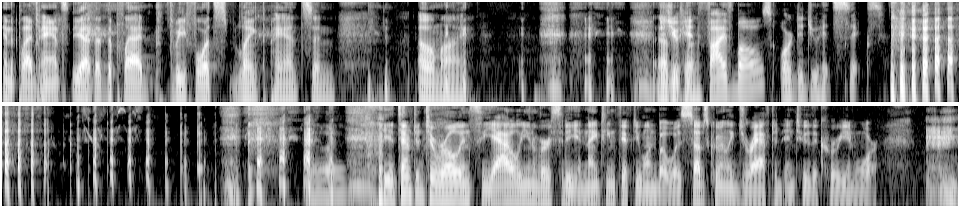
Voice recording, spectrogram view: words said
In the plaid pants. yeah the the plaid three fourths length pants and oh my. Did you hit funny. five balls or did you hit six? he attempted to enroll in Seattle University in 1951, but was subsequently drafted into the Korean War.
